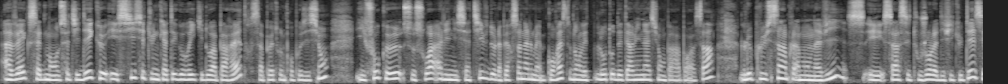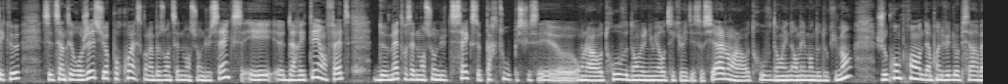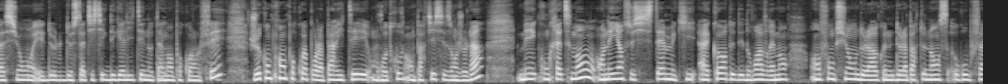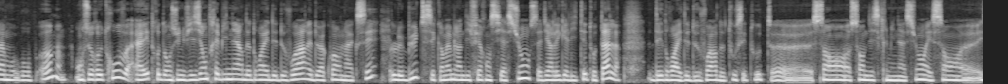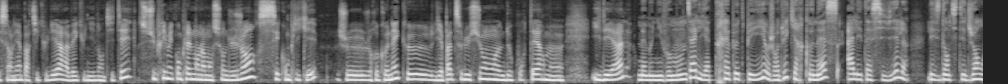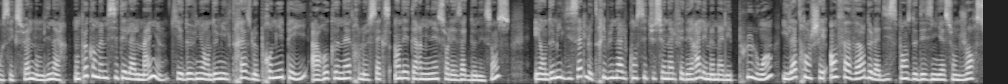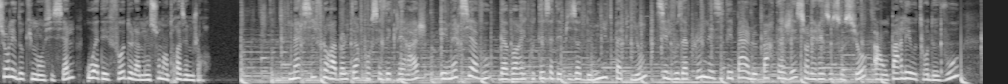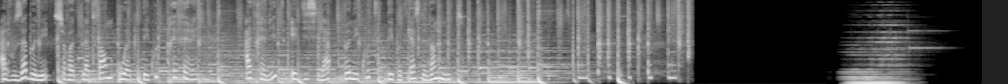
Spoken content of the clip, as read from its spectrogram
avec cette, cette idée que, et si c'est une catégorie qui doit apparaître, ça peut être une proposition, il faut que ce soit à l'initiative de la personne elle-même, qu'on reste dans l'autodétermination par rapport à ça. Le plus simple, à mon avis, et ça c'est toujours la difficulté, c'est que c'est de s'interroger sur pourquoi est-ce qu'on a besoin de cette mention du sexe et euh, en fait de mettre cette mention du sexe partout, puisque c'est, euh, on la retrouve dans le numéro de sécurité sociale, on la retrouve dans énormément de documents. Je comprends d'un point de vue de l'observation et de, de statistiques d'égalité notamment pourquoi on le fait. Je comprends pourquoi pour la parité on retrouve en partie ces enjeux-là, mais concrètement, en ayant ce système qui accorde des droits vraiment en fonction de la de l'appartenance au groupe femme ou au groupe homme, on se retrouve à être dans une vision très binaire des droits et des devoirs et de à quoi on accès. Le but, c'est quand même l'indifférenciation, c'est-à-dire l'égalité totale des droits et des devoirs de tous et toutes, euh, sans, sans discrimination et sans, euh, et sans lien particulier avec une identité. Supprimer complètement la mention du genre, c'est compliqué. Je, reconnais qu'il n'y a pas de solution de court terme euh, idéale. Même au niveau mondial, il y a très peu de pays aujourd'hui qui reconnaissent à l'état civil les identités de genre ou sexuelles non binaires. On peut quand même citer l'Allemagne, qui est devenue en 2013 le premier pays à reconnaître le sexe indéterminé sur les actes de naissance. Et en 2017, le tribunal constitutionnel fédéral est même allé plus loin. Il a tranché en faveur de la dispense de désignation de genre sur les documents officiels ou à défaut de la mention d'un troisième genre. Merci Flora Bolter pour ces éclairages et merci à vous d'avoir écouté cet épisode de Minute Papillon. S'il vous a plu, n'hésitez pas à le partager sur les réseaux sociaux, à en parler autour de vous, à vous abonner sur votre plateforme ou appli d'écoute préférée. À très vite et d'ici là, bonne écoute des podcasts de 20 minutes.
